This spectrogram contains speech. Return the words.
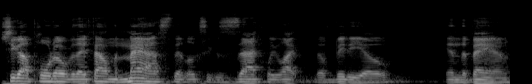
She got pulled over. They found the mask that looks exactly like the video in the van,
